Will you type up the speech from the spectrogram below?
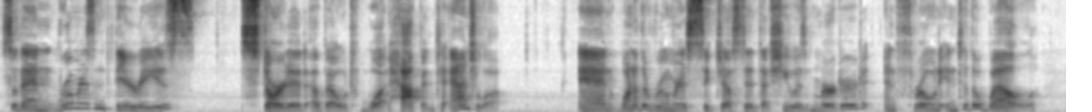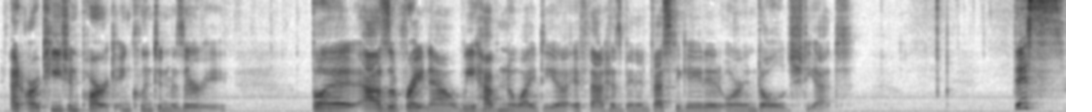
So then rumors and theories started about what happened to Angela. And one of the rumors suggested that she was murdered and thrown into the well at Artesian Park in Clinton, Missouri. But as of right now, we have no idea if that has been investigated or indulged yet. this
